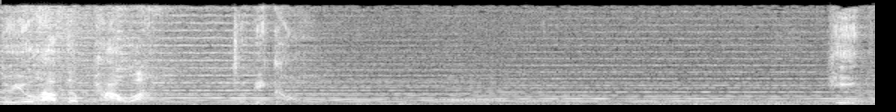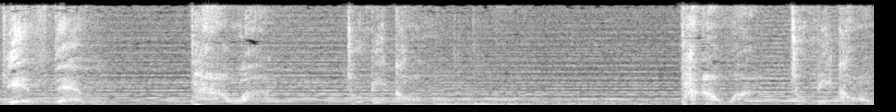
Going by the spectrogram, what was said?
Do you have the power to become? He gave them power to become. Power to become.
